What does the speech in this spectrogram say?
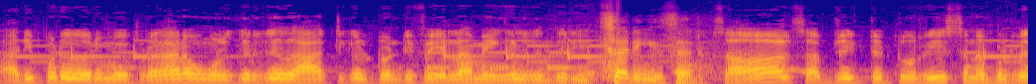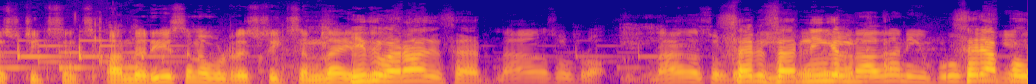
அடிப்படை உரிமை பிரகாரம் உங்களுக்கு இருக்குது. ஆர்டிகல் டுவெண்ட்டி ஃபைவ் எல்லாமே எங்களுக்கு தெரியும். சரிங்க sir. All subject to reasonable restrictions அந்த ரீசனபிள் ரெஸ்ட்ரிக்ஷன் தான் இது வராது சார். நாங்க சொல்றோம். நாங்க சொல்றோம். சரி சார் நீங்கள் சரி அப்போ.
